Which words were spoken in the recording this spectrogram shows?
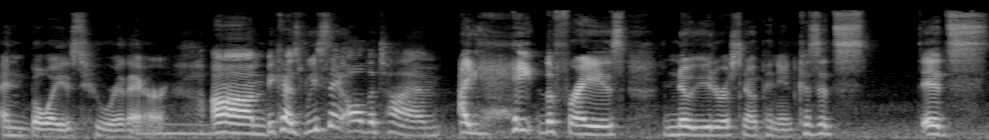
and boys who were there. Mm. Um, because we say all the time, I hate the phrase "no uterus, no opinion" because it's it's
